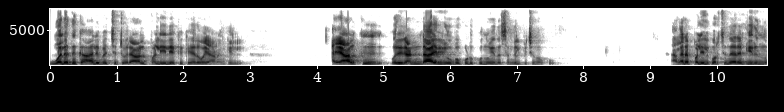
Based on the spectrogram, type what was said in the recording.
വലത് കാൽ വെച്ചിട്ട് ഒരാൾ പള്ളിയിലേക്ക് കയറുകയാണെങ്കിൽ അയാൾക്ക് ഒരു രണ്ടായിരം രൂപ കൊടുക്കുന്നു എന്ന് സങ്കല്പിച്ചു നോക്കൂ. അങ്ങനെ പള്ളിയിൽ കുറച്ചു നേരം ഇരുന്നു.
